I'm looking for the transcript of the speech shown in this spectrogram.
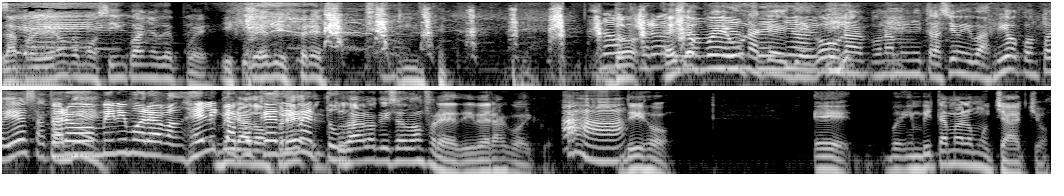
La prohibieron como cinco años después. Y Freddy Fred. No, pero Eso Dios fue mío, una señor. que llegó una, una administración y barrió con toda esa Pero también. mínimo era evangélica, Mira, porque Fred, dime tú. sabes lo que hizo don Freddy Veras Goico? Ajá. Dijo, eh, invítame a los muchachos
